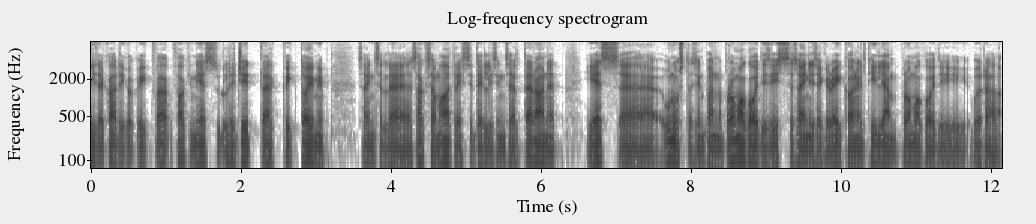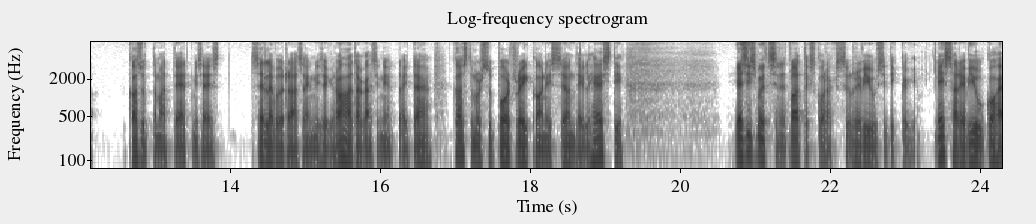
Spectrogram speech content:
ID-kaardiga kõik fucking yes, legit värk, kõik toimib. sain selle Saksamaa aadressi, tellisin sealt ära need yes äh,, unustasin panna promokoodi sisse, sain isegi Rayconilt hiljem promokoodi võrra kasutamata jätmise eest. selle võrra sain isegi raha tagasi, nii et aitäh, customer support Rayconis, see on teil hästi ja siis mõtlesin, et vaataks korraks review sid ikkagi. Essa review kohe,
